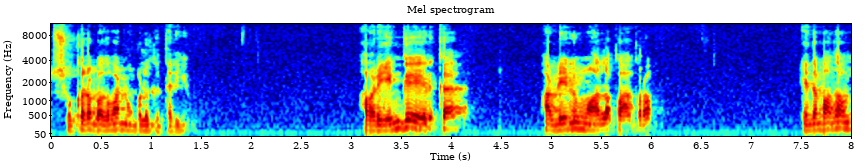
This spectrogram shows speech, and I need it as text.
சுக்கர பகவான் உங்களுக்கு தெரியும். அவர் எங்கே இருக்கார் அப்படின்னு முதல்ல பார்க்குறோம். இந்த மாதம்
